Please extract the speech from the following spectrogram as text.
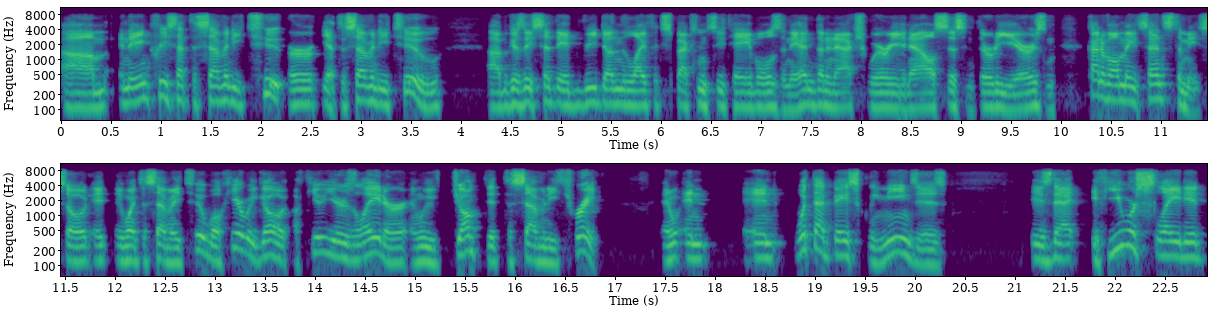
Um, and they increased that to 72 or yeah, to 72 uh, because they said they had redone the life expectancy tables and they hadn't done an actuary analysis in 30 years and kind of all made sense to me. So it, it went to 72. Well, here we go a few years later and we've jumped it to 73. And, and, and what that basically means is, is that if you were slated,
